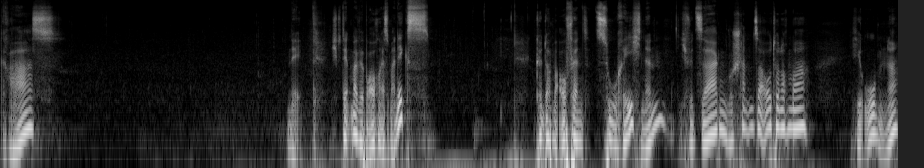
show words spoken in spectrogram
Gras. Nee. Ich denke mal, wir brauchen erstmal nichts. Könnte auch mal aufhören zu regnen. Ich würde sagen, wo stand unser Auto nochmal? Hier oben, ne?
